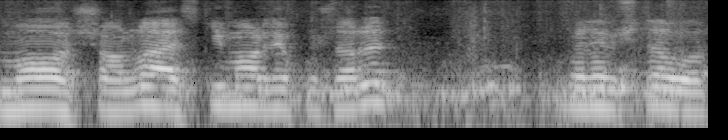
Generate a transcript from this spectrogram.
Maşallah eski Mardin kuşları. Böyle bir şey var.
